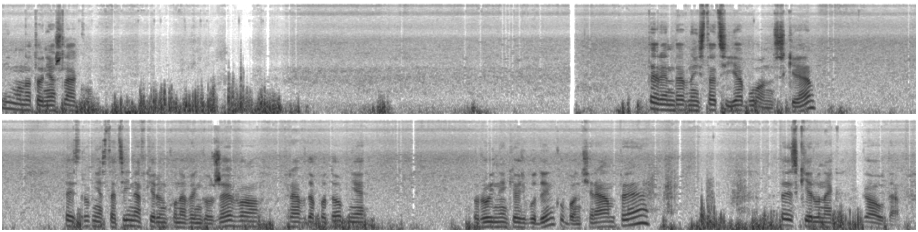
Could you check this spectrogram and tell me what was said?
I monotonia szlaku. Teren dawnej stacji Jabłonskie. To jest równia stacyjna w kierunku na Węgorzewo. Prawdopodobnie ruiny jakiegoś budynku bądź rampy. To jest kierunek Gołdap.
